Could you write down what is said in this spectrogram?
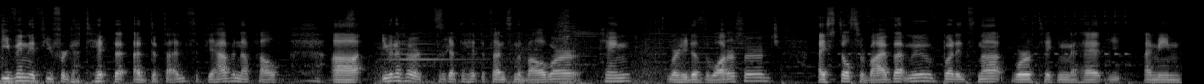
even if you forget to hit the, defense, if you have enough health. Uh, even if I forget to hit defense in the Baloir King, where he does the Water Surge, I still survive that move, but it's not worth taking the hit. I mean,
